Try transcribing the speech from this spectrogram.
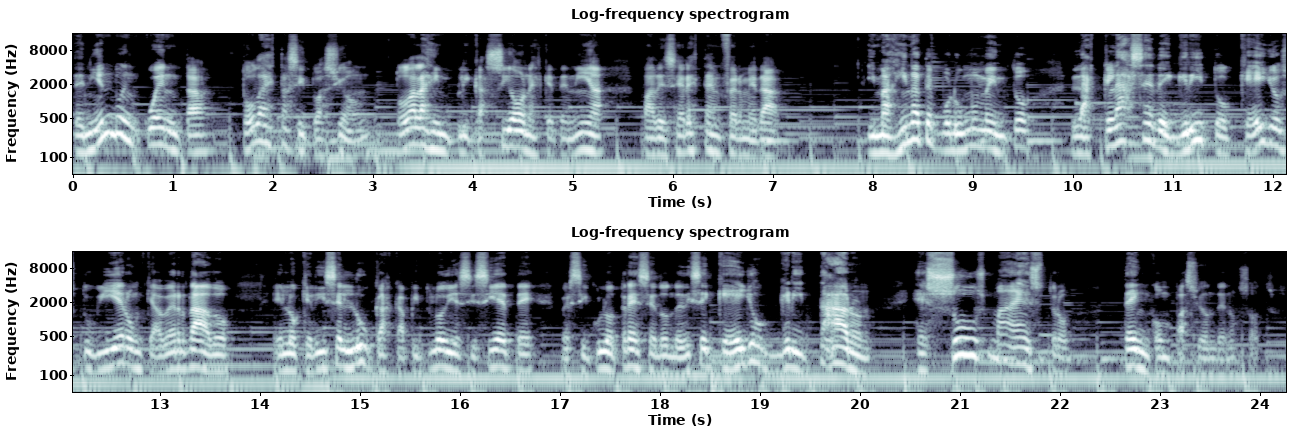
teniendo en cuenta toda esta situación, todas las implicaciones que tenía padecer esta enfermedad, imagínate por un momento la clase de grito que ellos tuvieron que haber dado en lo que dice Lucas capítulo 17 versículo 13 donde dice que ellos gritaron Jesús Maestro ten compasión de nosotros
